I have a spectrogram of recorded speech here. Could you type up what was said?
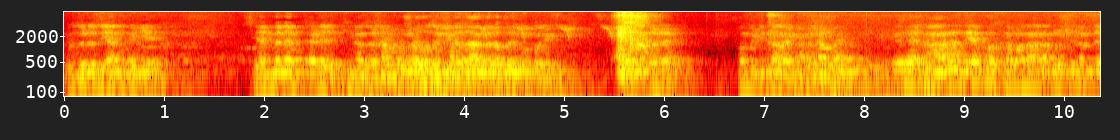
হুজুরে জিয়ান হইয়ে চেয়ারম্যান এর কি নজর সহযোগিতা জাহাঙ্গীর আপনি কি করিব কমিটি না রাখি আর যে প্রস্তাবনা আর বসছিলাম যে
